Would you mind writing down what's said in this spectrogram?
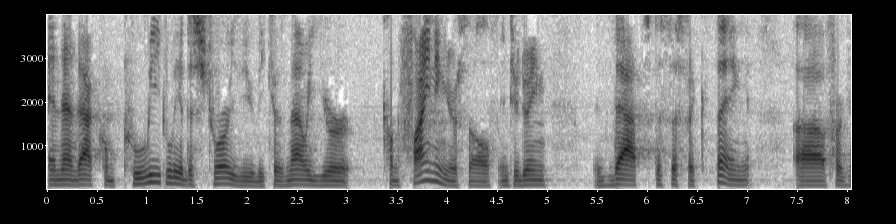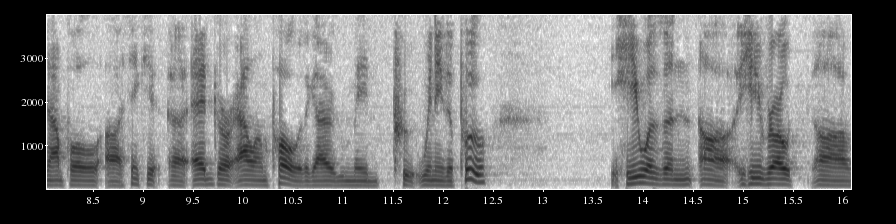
and then that completely destroys you because now you're confining yourself into doing that specific thing. Uh, for example, uh, I think uh, Edgar Allan Poe, the guy who made Winnie the Pooh, he was an uh, he wrote uh,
